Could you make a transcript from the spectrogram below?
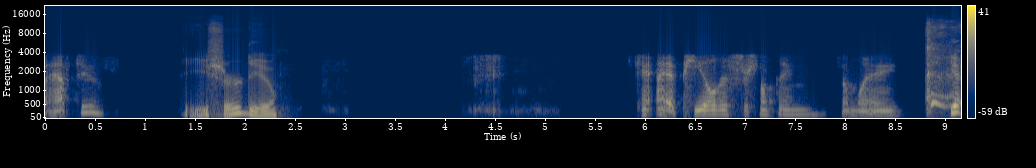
I have to? You sure do. Can't I appeal this or something some way? Yeah,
